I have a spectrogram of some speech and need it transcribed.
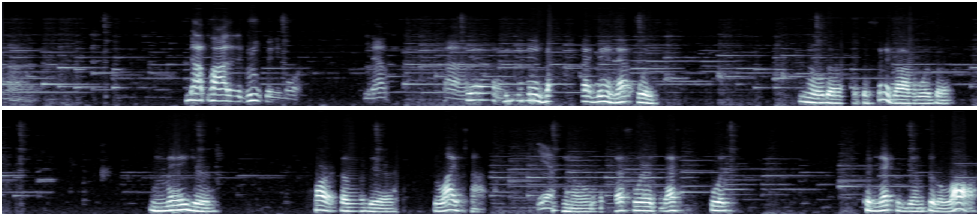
uh, not part of the group anymore. You know. Uh, yeah, and back, back then that was, you know, the the synagogue was a major part of their lifestyle. Yeah. You know, that's where that's what connected them to the law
